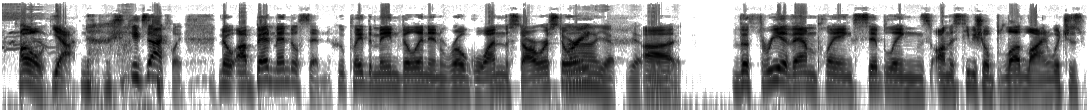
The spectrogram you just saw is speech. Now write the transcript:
oh yeah, exactly. No, uh, Ben Mendelsohn, who played the main villain in Rogue One, the Star Wars story. Ah, yep, yep, Uh, yep, yep. The three of them playing siblings on this TV show Bloodline, which is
